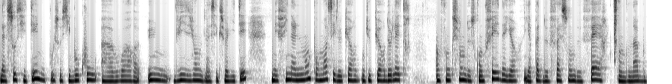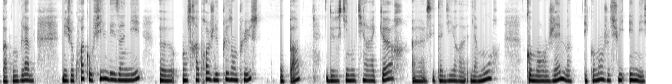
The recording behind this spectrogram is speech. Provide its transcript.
La société nous pousse aussi beaucoup à avoir une vision de la sexualité, mais finalement, pour moi, c'est le cœur du cœur de l'être en fonction de ce qu'on fait d'ailleurs. Il n'y a pas de façon de faire convenable ou pas convenable. Mais je crois qu'au fil des années, euh, on se rapproche de plus en plus, ou pas, de ce qui nous tient à cœur, euh, c'est-à-dire euh, l'amour, comment j'aime et comment je suis aimée.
